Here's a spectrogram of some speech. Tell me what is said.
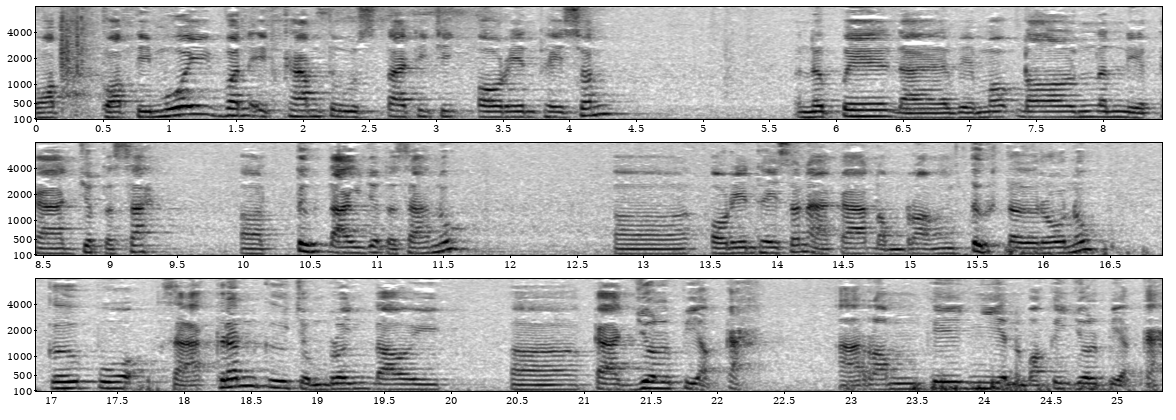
គ្រាប់គ្រាប់ទី1 when it come to strategic orientation នៅពេលដែលវាមកដល់និន្នាការយុទ្ធសាស្ត្រទិសដៅយុទ្ធសាស្ត្រនោះអឺ orientation អាការតម្រង់ទិសទៅរនោះ គឺពួកសាក្រិន គឺជំរុញដោយអឺការយល់ពីឱកាសអារម្មណ៍គេញៀនរបស់គេយល់ពីឱកាស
